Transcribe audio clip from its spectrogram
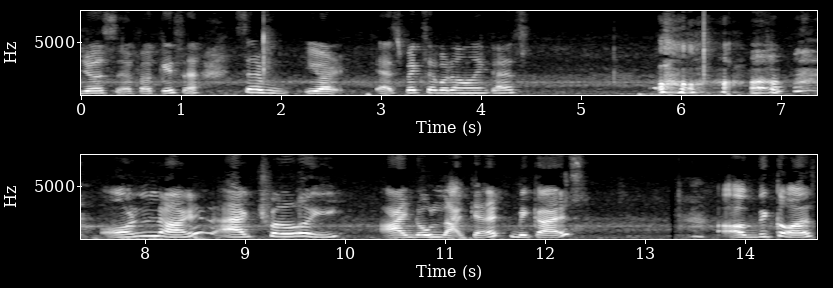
Joseph okay sir. Sir your aspects about online class? Online? Actually i don't like it because uh, because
